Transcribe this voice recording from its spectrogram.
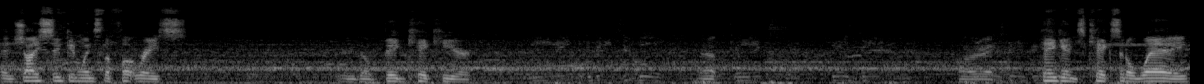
And Jy Simpkin wins the foot race. There you go, big kick here. Yep. All right. Higgins kicks it away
